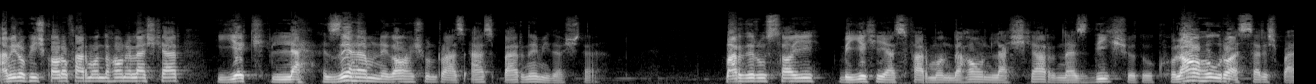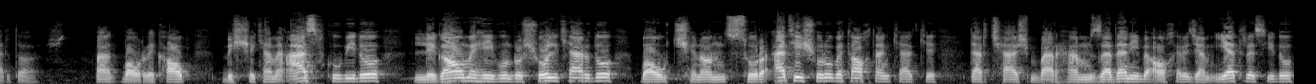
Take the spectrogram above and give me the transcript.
امیر و پیشکار و فرماندهان لشکر یک لحظه هم نگاهشون رو از اسب بر نمی داشتن. مرد روستایی به یکی از فرماندهان لشکر نزدیک شد و کلاه او را از سرش برداشت. بعد با رکاب به شکم اسب کوبید و لگام حیوان رو شل کرد و با چنان سرعتی شروع به تاختن کرد که در چشم بر هم زدنی به آخر جمعیت رسید و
